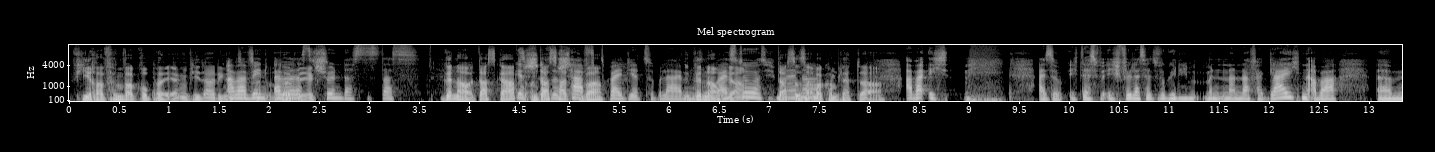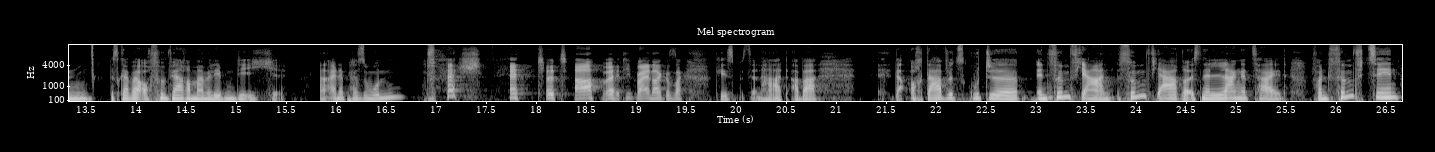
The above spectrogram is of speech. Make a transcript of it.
Vierer-, Fünfer-Gruppe irgendwie da die ganze Aber, Zeit wen, aber das unterwegs. ist schön, dass es das genau, das gab's gesch- und das also hat schafft, aber bei dir zu bleiben. genau, so, weißt ja. du, was ich das meine? ist aber komplett da. Aber ich, also ich, das, ich will das jetzt wirklich nicht miteinander vergleichen, aber ähm, es gab ja auch fünf Jahre in meinem Leben, die ich an eine Person verschwendet habe. Hätte ich beinahe gesagt, okay, ist ein bisschen hart, aber auch da wird es gute, in fünf Jahren, fünf Jahre ist eine lange Zeit, von 15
